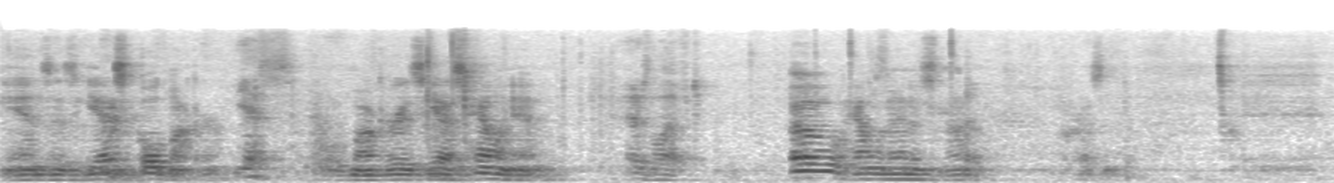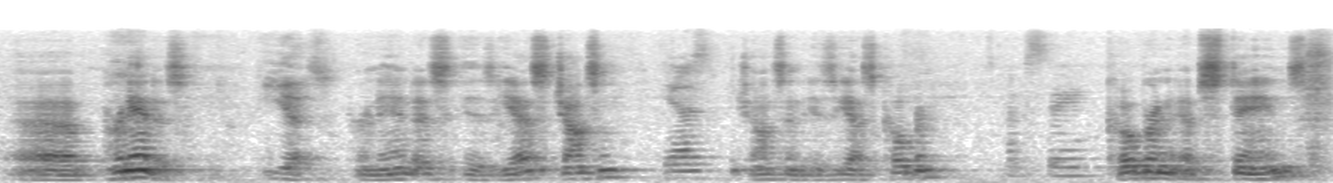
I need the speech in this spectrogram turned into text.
Gans is yes. Goldmacher? Yes. Goldmacher is yes. Hallinan? Has left. Oh, Hallinan is not present. Uh, Hernandez? Yes. Hernandez is yes. Johnson? Yes. Johnson is yes. Coburn? Abstain. Coburn abstains.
